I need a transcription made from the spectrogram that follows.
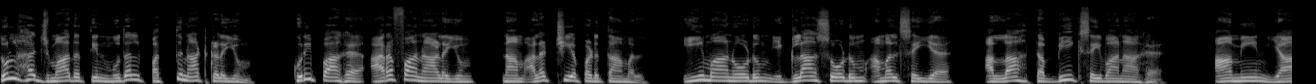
துல்ஹஜ் மாதத்தின் முதல் பத்து நாட்களையும் குறிப்பாக அரஃபா நாளையும் நாம் அலட்சியப்படுத்தாமல் ஈமானோடும் இக்லாஸோடும் அமல் செய்ய அல்லாஹ் தப்பீக் செய்வானாக. ஆமீன் யா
